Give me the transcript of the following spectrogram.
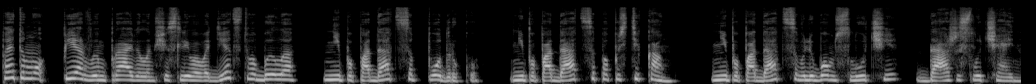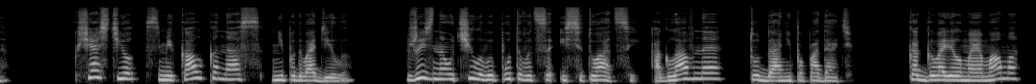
Поэтому первым правилом счастливого детства было не попадаться под руку, не попадаться по пустякам, не попадаться в любом случае, даже случайно. К счастью, смекалка нас не подводила. Жизнь научила выпутываться из ситуаций, а главное — туда не попадать. Как говорила моя мама,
